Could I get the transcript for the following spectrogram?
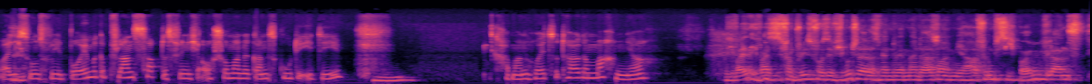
weil ja. ich so und so viele Bäume gepflanzt habe, das finde ich auch schon mal eine ganz gute Idee. Mhm. Kann man heutzutage machen, ja. Ich weiß, ich weiß von Freeze for the Future, dass wenn, wenn man da so im Jahr 50 Bäume pflanzt,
